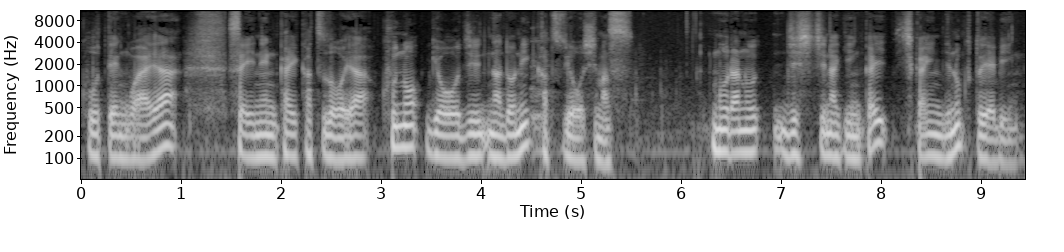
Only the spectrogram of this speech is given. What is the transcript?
空天小屋や青年会活動や区の行事などに活用します。村の実質な銀会、地下院でのくとやびん。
